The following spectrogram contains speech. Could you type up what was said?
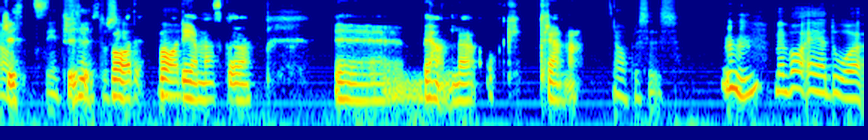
precis. Ja, precis. Vad, vad det är man ska eh, behandla och träna. Ja, precis. Mm. Men vad är då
